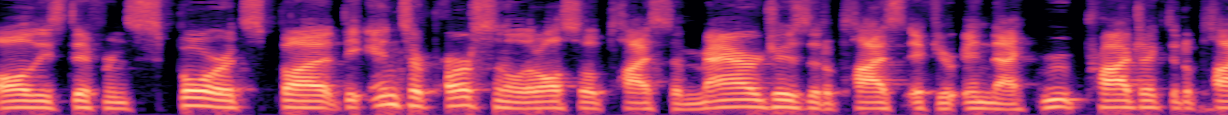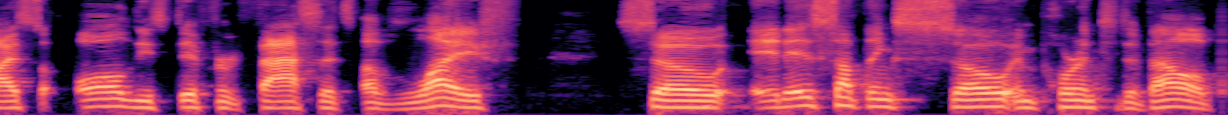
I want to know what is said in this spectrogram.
all these different sports but the interpersonal it also applies to marriages it applies if you're in that group project it applies to all these different facets of life so it is something so important to develop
